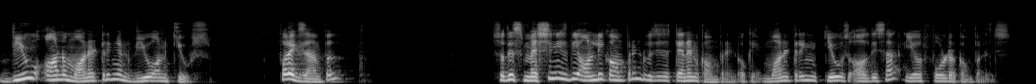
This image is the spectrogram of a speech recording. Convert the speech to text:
View on monitoring and view on queues. For example, so this machine is the only component which is a tenant component. Okay, monitoring queues, all these are your folder components.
